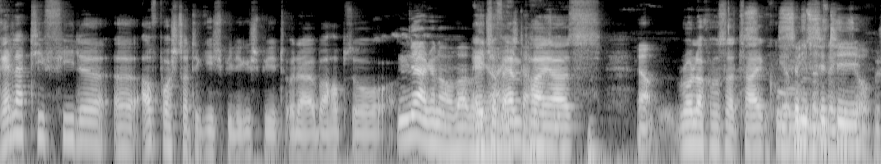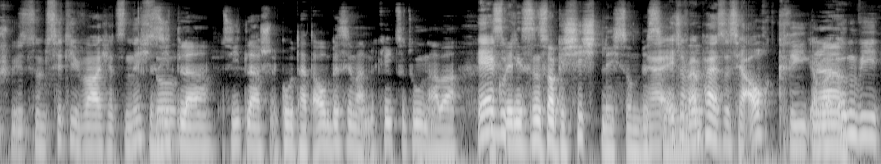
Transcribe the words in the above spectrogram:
relativ viele äh, Aufbaustrategiespiele gespielt oder überhaupt so Ja, genau. War Age of Empires, Ja, Rollercoaster Tycoon, SimCity. tatsächlich auch gespielt. SimCity war ich jetzt nicht so. so. Siedler, Siedler, gut, hat auch ein bisschen was mit Krieg zu tun, aber Ja, ist gut. wenigstens noch geschichtlich so ein Ja, bisschen. Age of ne? Empires ist ja auch Krieg, aber Ja. irgendwie,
